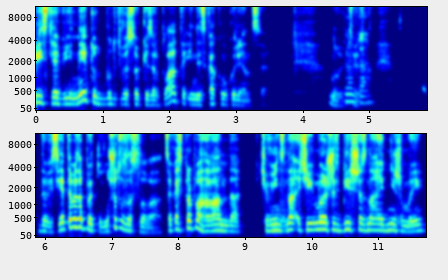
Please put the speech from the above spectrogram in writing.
Після війни тут будуть високі зарплати і низька конкуренція. Ну, Ну да. Дивись, я тебе запитую: ну що це за слова? Це якась пропаганда, чи він знає, чи він може щось більше знає, ніж ми?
